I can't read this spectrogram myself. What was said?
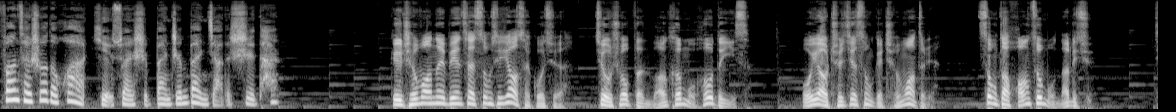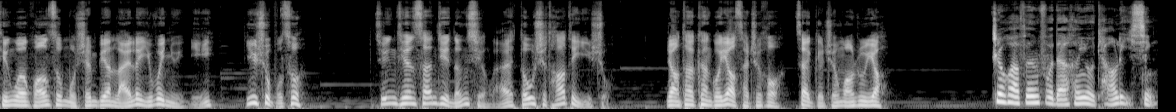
方才说的话也算是半真半假的试探。给陈王那边再送些药材过去，就说本王和母后的意思，不要直接送给陈王的人，送到皇祖母那里去。听闻皇祖母身边来了一位女尼。医术不错，今天三弟能醒来都是他的医术，让他看过药材之后再给陈王入药。这话吩咐的很有条理性，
